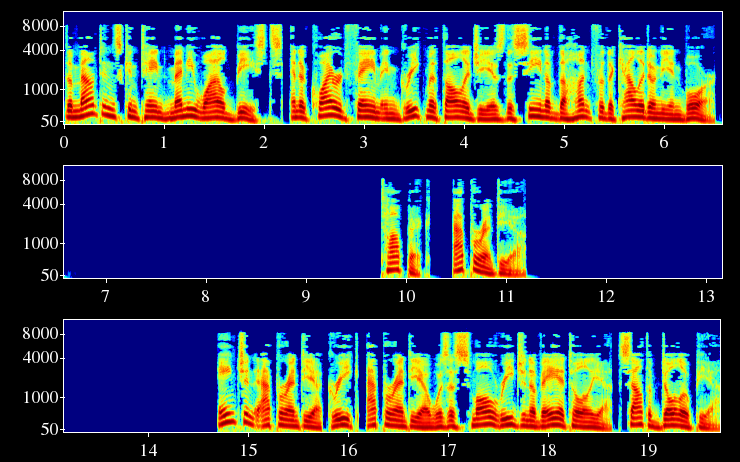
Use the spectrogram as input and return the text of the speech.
The mountains contained many wild beasts, and acquired fame in Greek mythology as the scene of the hunt for the Calydonian boar. Aperantia Ancient Aperantia Greek, Aperantia was a small region of Aetolia, south of Dolopia.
